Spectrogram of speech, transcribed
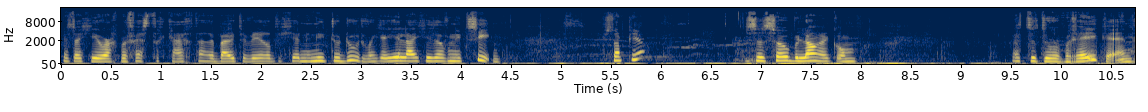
is dat je heel erg bevestigd krijgt aan de buitenwereld dat je er niet toe doet. Want je laat jezelf niet zien. Snap je? Dus het is zo belangrijk om het te doorbreken en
